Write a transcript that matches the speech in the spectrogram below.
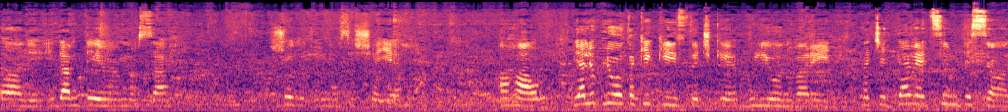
Далі йдемо дивимося. Що тут у нас ще є? Ага, я люблю отакі кісточки, бульйон варені. Значить 9,70.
